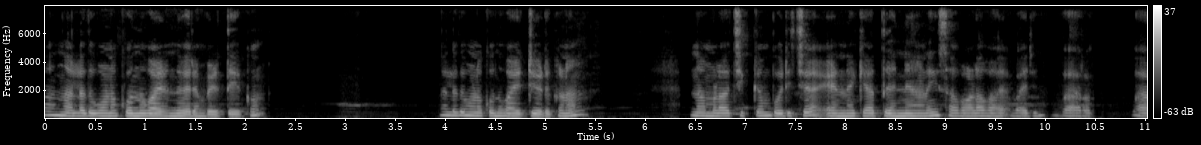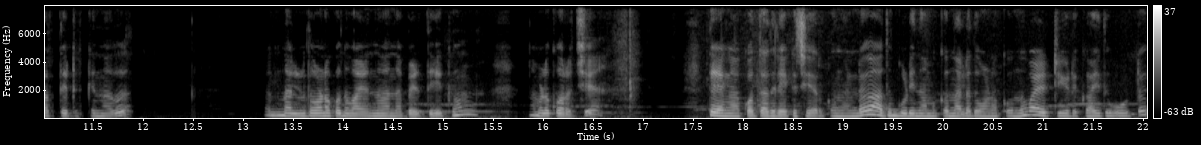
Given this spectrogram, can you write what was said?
ആ നല്ലത് പോണക്കൊന്ന് വഴന്ന് വരുമ്പോഴത്തേക്കും നല്ലത് പോണക്കൊന്ന് വഴറ്റിയെടുക്കണം നമ്മൾ ആ ചിക്കൻ പൊരിച്ച എണ്ണയ്ക്കകത്ത് തന്നെയാണ് ഈ സവാള വരി വറുത്തെടുക്കുന്നത്. നല്ലതോണക്കൊന്ന് വഴന്ന് വന്നപ്പോഴത്തേക്കും നമ്മൾ കുറച്ച് തേങ്ങാക്കൊത്ത് അതിലേക്ക് ചേർക്കുന്നുണ്ട്. അതും കൂടി നമുക്ക് നല്ലത് ഉണക്കൊന്ന് വഴറ്റിയെടുക്കാം. ഇത് കൂട്ട്.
